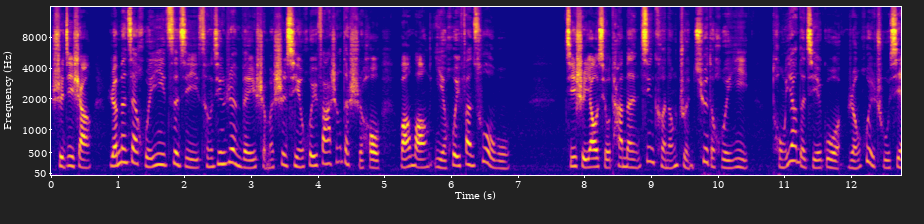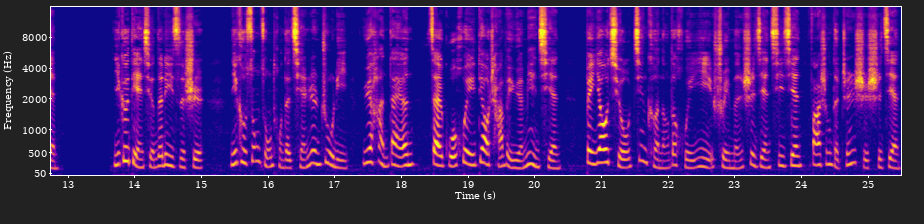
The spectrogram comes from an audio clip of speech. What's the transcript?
实际上，人们在回忆自己曾经认为什么事情会发生的时候，往往也会犯错误。即使要求他们尽可能准确地回忆，同样的结果仍会出现。一个典型的例子是，尼克松总统的前任助理约翰·戴恩在国会调查委员面前被要求尽可能地回忆水门事件期间发生的真实事件。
